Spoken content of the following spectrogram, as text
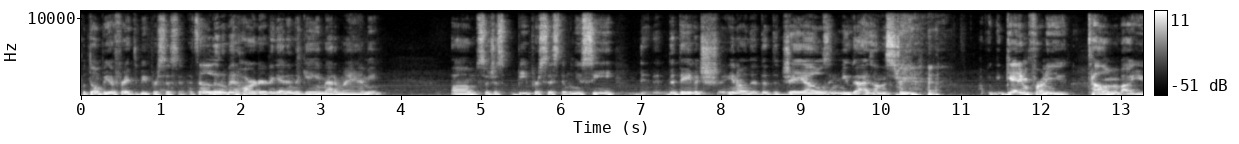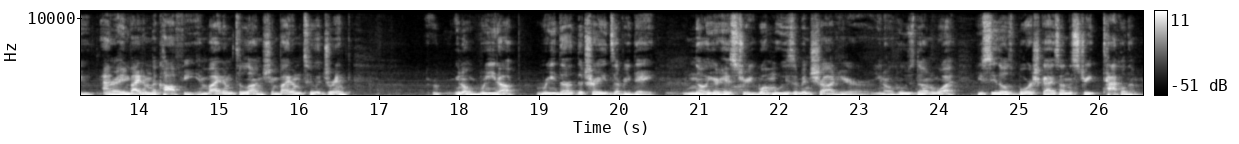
But don't be afraid to be persistent. It's a little bit harder to get in the game out of miami um, so just be persistent. When you see the, the david Sh- you know the, the, the jls and you guys on the street get in front of you. Tell them about you. Right. invite them to coffee. Invite them to lunch. Invite them to a drink. You know read up. Read the, the trades every day. Know your history. What movies have been shot here? You know who's done what? You see those borscht guys on the street? Tackle them.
